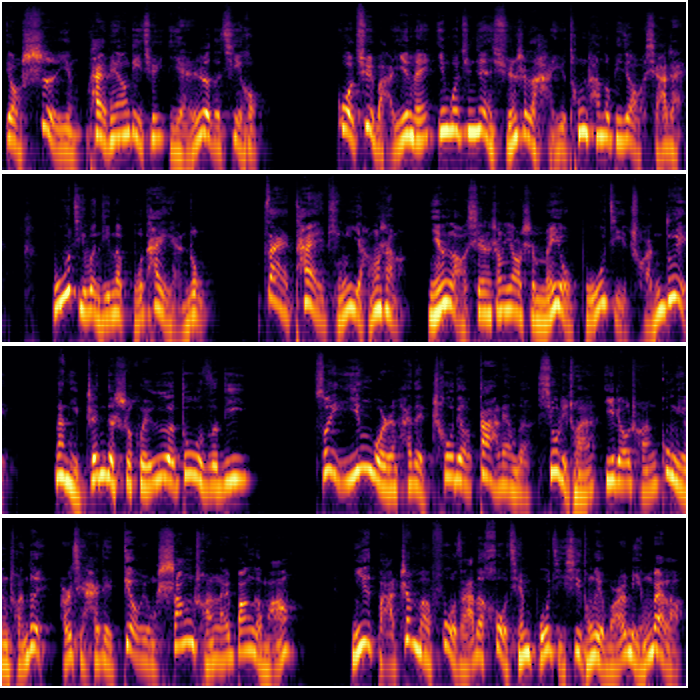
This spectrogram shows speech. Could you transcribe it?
要适应太平洋地区炎热的气候。过去吧，因为英国军舰巡视的海域通常都比较狭窄。补给问题呢不太严重，在太平洋上，您老先生要是没有补给船队，那你真的是会饿肚子的。所以英国人还得抽调大量的修理船、医疗船、供应船队，而且还得调用商船来帮个忙。你把这么复杂的后勤补给系统给玩明白了，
